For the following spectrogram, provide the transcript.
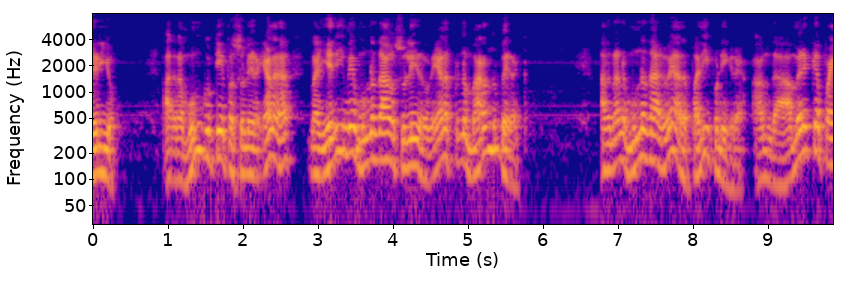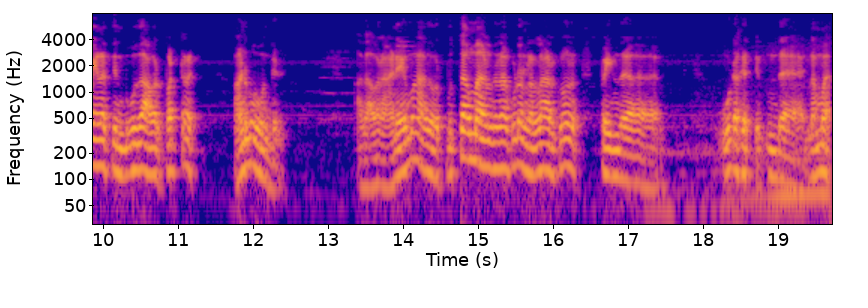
தெரியும். அதை நான் முன்கூட்டியே இப்போ சொல்லிடுறேன். ஏன்னா நான் எதையுமே முன்னதாக சொல்லிடுறேன் ஏன்னா பின்ன மறந்து போயிடுறேன் அதனால் முன்னதாகவே அதை பதிவு பண்ணிக்கிறேன். அந்த அமெரிக்க பயணத்தின் போது அவர் பற்ற அனுபவங்கள். அது அவர் அநேகமாக அது ஒரு புத்தகமாக இருந்ததுனா கூட நல்லாயிருக்கும் இப்போ இந்த ஊடகத்தில் இந்த நம்ம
